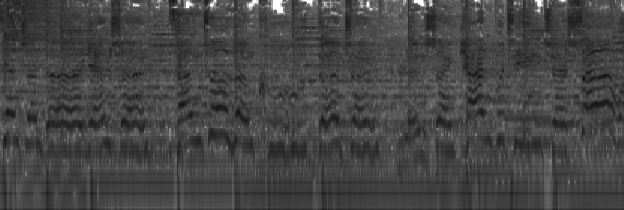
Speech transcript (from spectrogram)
天真的眼神，藏着冷酷的真。人生看不清，却奢望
